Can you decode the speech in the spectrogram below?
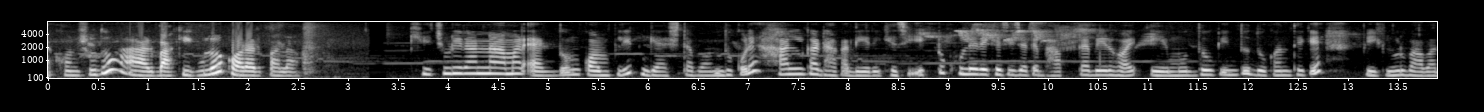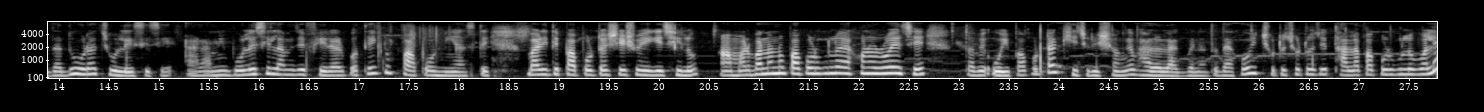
এখন শুধু আর বাকিগুলো করার পালা। খিচুড়ি রান্না আমার একদম কমপ্লিট। গ্যাসটা বন্ধ করে হালকা ঢাকা দিয়ে রেখেছি। একটু খুলে রেখেছি যাতে ভাবটা বের হয়। এর মধ্যেও কিন্তু দোকান থেকে পিকলুর বাবা দাদু ওরা চলে এসেছে। আর আমি বলেছিলাম যে ফেরার পথে একটু পাঁপড় নিয়ে আসতে। বাড়িতে পাঁপড়টা শেষ হয়ে গেছিল। আমার বানানো পাঁপড়গুলো এখনও রয়েছে, তবে ওই পাঁপড়টা খিচুড়ির সঙ্গে ভালো লাগবে না। তো দেখো, ওই ছোট ছোট যে থালা পাঁপড়গুলো বলে,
